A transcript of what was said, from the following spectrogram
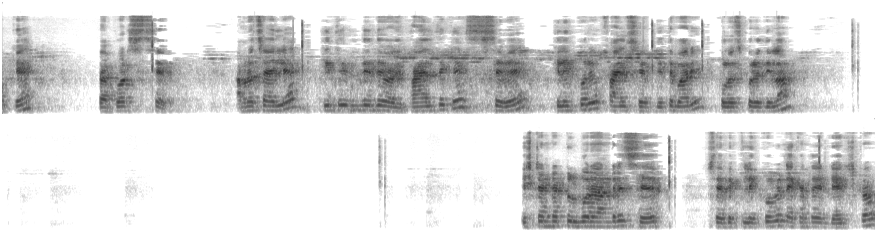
ওকে? তারপর সেভ আমরা চাইলে কি দিতে পারি। ফাইল থেকে সেভে ক্লিক করে ফাইল সেভ দিতে পারি। ক্লোজ করে দিলাম। স্ট্যান্ডার্ড টুলবারে আন্ডারে সেভ সেভে ক্লিক করবেন। এখান থেকে ডেস্কটপ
